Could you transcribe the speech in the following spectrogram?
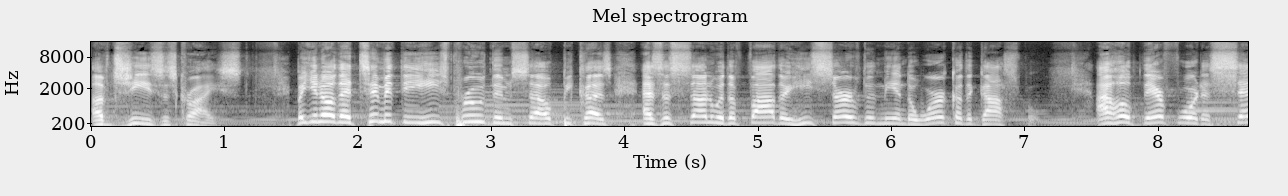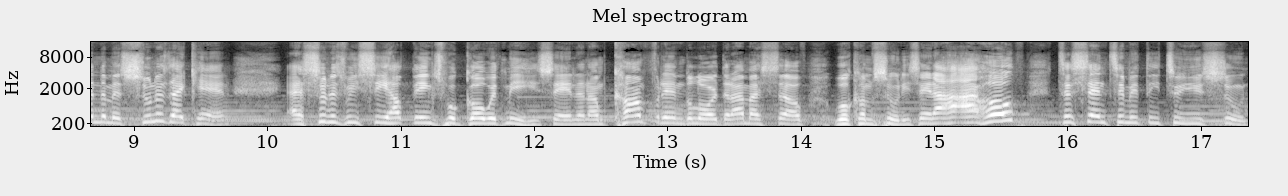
of Jesus Christ. But you know that Timothy, he's proved himself because as a son with a father, he served with me in the work of the gospel. I hope, therefore, to send them as soon as I can, as soon as we see how things will go with me. He's saying, and I'm confident in the Lord that I myself will come soon. He's saying, I, I hope to send Timothy to you soon.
